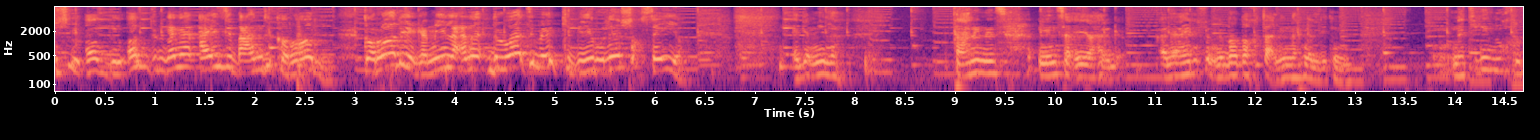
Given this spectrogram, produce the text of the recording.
مش القصد. القصد إن أنا عايز يبقى عندي قراري قراري يا جميلة أنا دلوقتي بقيت كبير وليا شخصية. يا جميلة تعالي ننسى ننسى أي حاجة. أنا عارف إن ده ضغط علينا إحنا الاتنين. ما تيجي نخرج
